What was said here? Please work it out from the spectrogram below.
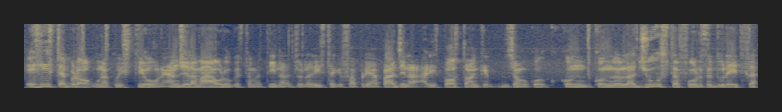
esiste però una questione, Angela Mauro questa mattina, la giornalista che fa prima pagina, ha risposto anche diciamo, con, con la giusta forse durezza,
